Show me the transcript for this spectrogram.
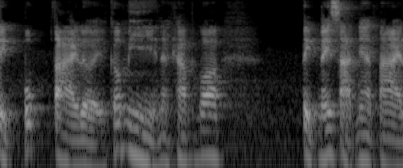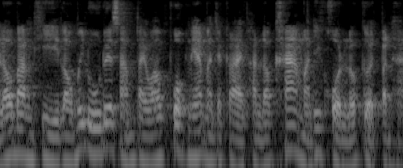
ติดปุ๊บตายเลยก็มีนะครับ ก็ติดในสัตว์เนี่ยตายแล้วบางทีเราไม่รู้ด้วยซ้ำไปว่าพวกนี้มันจะกลายพันธุ์แล้วข้ามมาที่คนแล้วเกิดปัญหา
